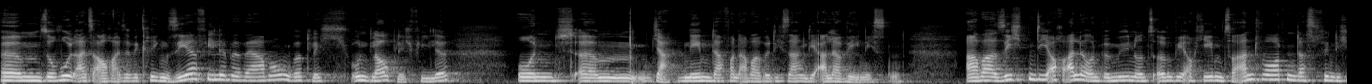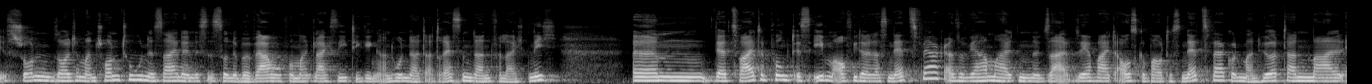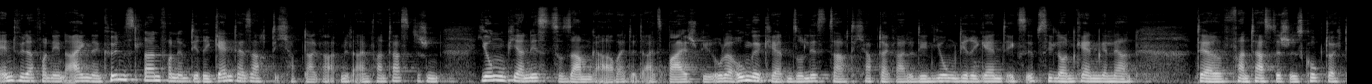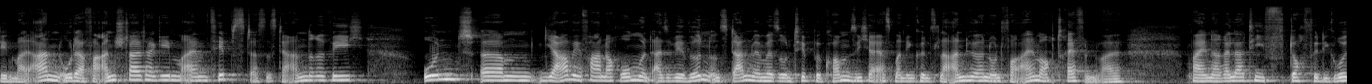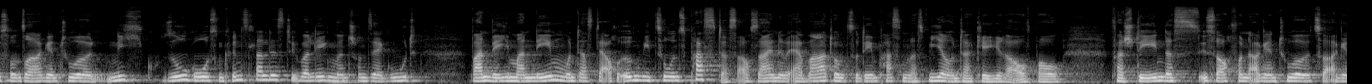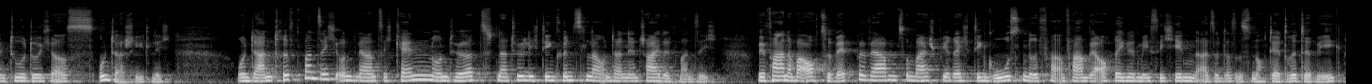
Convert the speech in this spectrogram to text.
Ähm, sowohl als auch. Also wir kriegen sehr viele Bewerbungen, wirklich unglaublich viele. Und ähm, ja, nehmen davon aber, würde ich sagen, die allerwenigsten. Aber sichten die auch alle und bemühen uns irgendwie auch jedem zu antworten. Das finde ich ist schon, sollte man schon tun. Es sei denn, es ist so eine Bewerbung, wo man gleich sieht, die ging an 100 Adressen, dann vielleicht nicht. Ähm, der zweite Punkt ist eben auch wieder das Netzwerk. Also wir haben halt ein sehr weit ausgebautes Netzwerk und man hört dann mal entweder von den eigenen Künstlern, von einem Dirigent, der sagt, ich habe da gerade mit einem fantastischen jungen Pianist zusammengearbeitet als Beispiel. Oder umgekehrt, ein Solist sagt, ich habe da gerade den jungen Dirigent XY kennengelernt der fantastisch ist, guckt euch den mal an. Oder Veranstalter geben einem Tipps, das ist der andere Weg. Und ähm, ja, wir fahren auch rum und also wir würden uns dann, wenn wir so einen Tipp bekommen, sicher erstmal den Künstler anhören und vor allem auch treffen, weil bei einer relativ doch für die Größe unserer Agentur nicht so großen Künstlerliste überlegen wir uns schon sehr gut, wann wir jemanden nehmen und dass der auch irgendwie zu uns passt, dass auch seine Erwartungen zu dem passen, was wir unter Karriereaufbau verstehen. Das ist auch von Agentur zu Agentur durchaus unterschiedlich. Und dann trifft man sich und lernt sich kennen und hört natürlich den Künstler und dann entscheidet man sich. Wir fahren aber auch zu Wettbewerben zum Beispiel recht. Den großen fahren wir auch regelmäßig hin. Also das ist noch der dritte Weg.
